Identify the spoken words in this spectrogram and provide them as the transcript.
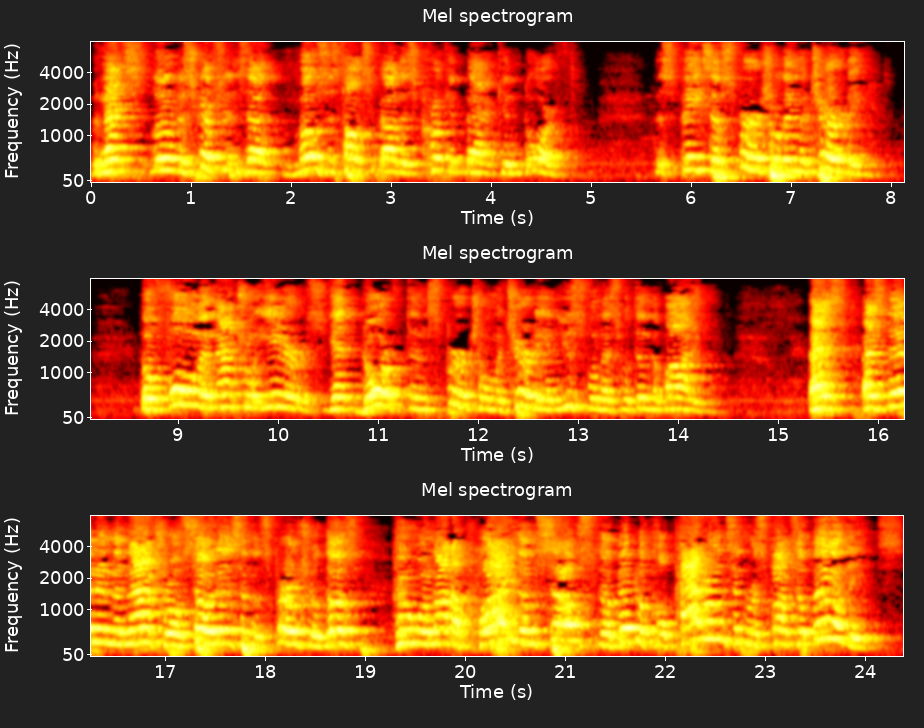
The next little descriptions that Moses talks about is crooked back and dwarfed. This speaks of spiritual immaturity. Though full in natural years, yet dwarfed in spiritual maturity and usefulness within the body. As, as then in the natural, so it is in the spiritual. Those who will not apply themselves to the biblical patterns and responsibilities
